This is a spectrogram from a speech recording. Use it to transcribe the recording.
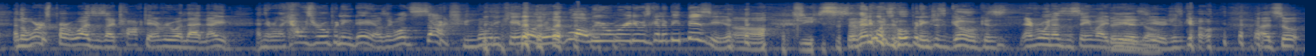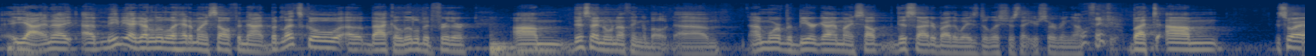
and the worst part was is I talked to everyone that night and they were like, "How was your opening day?" I was like, "Well, it sucked. Nobody came out." They're like, "Well, we were worried it was going to be busy." oh, jeez. So if anyone's opening, just go because everyone has the same idea you as go. you. Just go. uh, so yeah, and I uh, maybe I got a little ahead of myself in that, but let's go uh, back a little bit further. Um, this I know nothing about. Um, I'm more of a beer guy myself. This cider, by the way, is delicious that you're serving up. Oh, thank you. But um, so I,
